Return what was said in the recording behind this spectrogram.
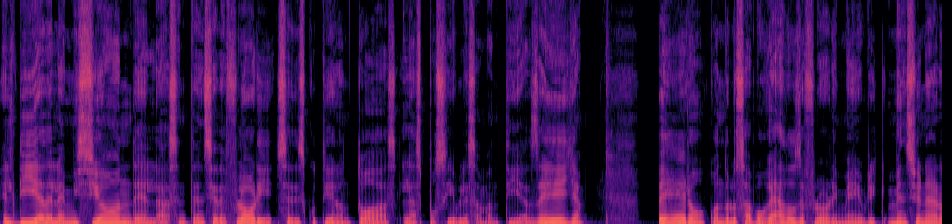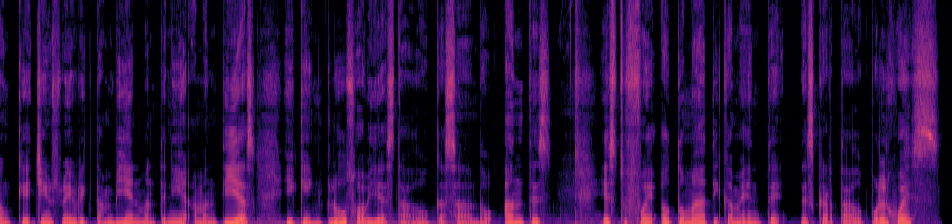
El día de la emisión de la sentencia de Flory se discutieron todas las posibles amantías de ella. Pero cuando los abogados de Flory Maverick mencionaron que James Maverick también mantenía amantías y que incluso había estado casado antes, esto fue automáticamente descartado por el juez,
